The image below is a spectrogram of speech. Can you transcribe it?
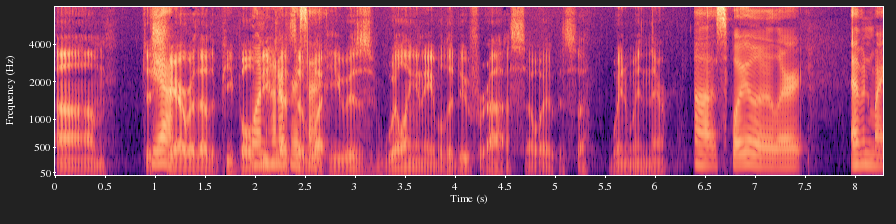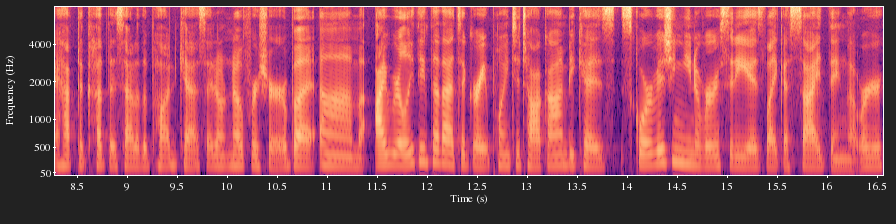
um, to Yeah. share with other people because of what he was willing and able to do for us. So it was a win win there. Uh, spoiler alert. Evan might have to cut this out of the podcast. I don't know for sure, but um, I really think that that's a great point to talk on because Score Vision University is like a side thing that we're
